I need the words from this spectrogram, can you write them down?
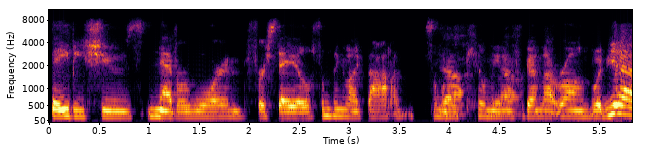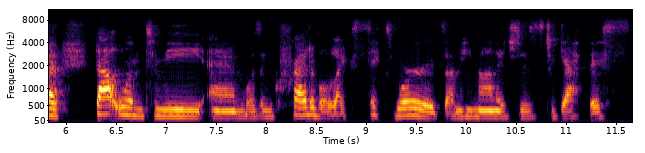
baby shoes never worn for sale, something like that. And someone yeah, will kill me yeah. for getting that wrong. But yeah, that one to me um, was incredible, like six words, and he manages to get this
